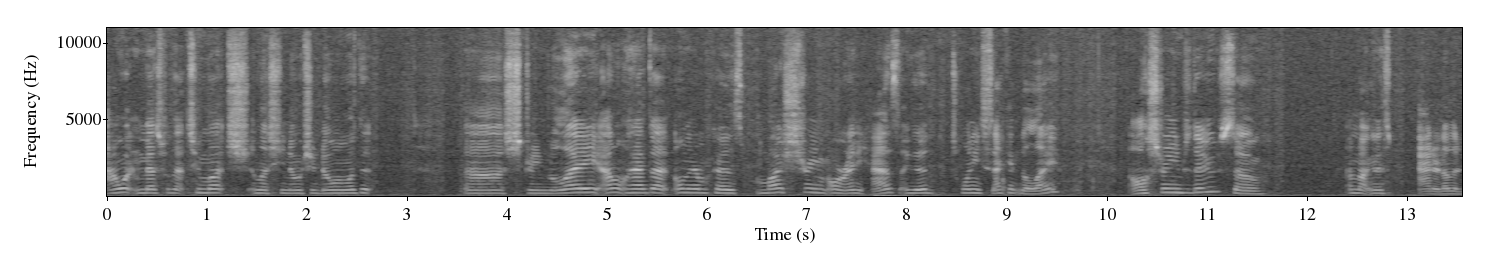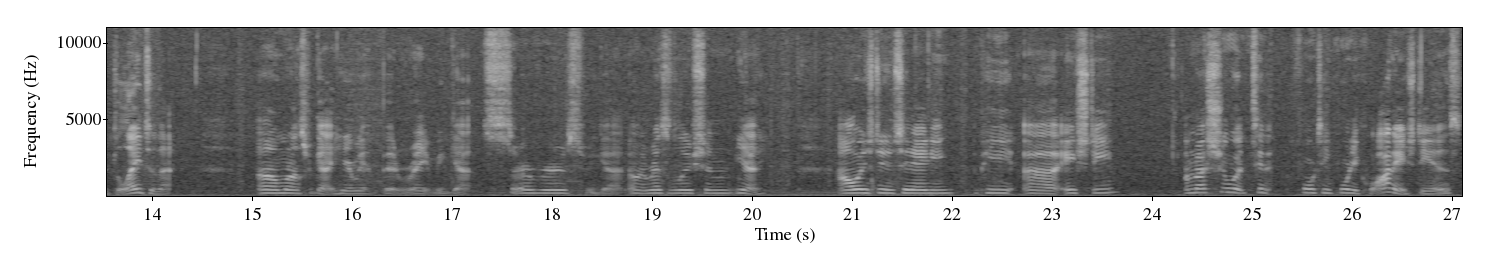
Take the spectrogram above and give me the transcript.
I wouldn't mess with that too much unless you know what you're doing with it. Uh, stream delay, I don't have that on there because my stream already has a good 20 second delay. All streams do, so I'm not going to add another delay to that. Um, what else we got here? We have bit rate, we got servers, we got oh resolution. Yeah, I always do 1080p uh, HD. I'm not sure what 10, 1440 quad HD is,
